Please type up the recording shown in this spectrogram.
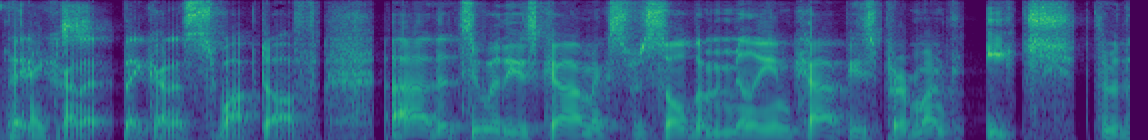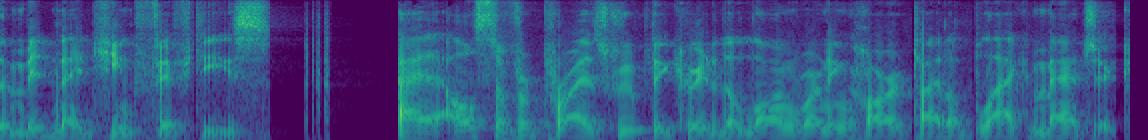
They kind of they kind of swapped off. Uh, the two of these comics were sold a million copies per month each through the mid 1950s. Uh, also for Prize Group, they created the long-running horror title Black Magic,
